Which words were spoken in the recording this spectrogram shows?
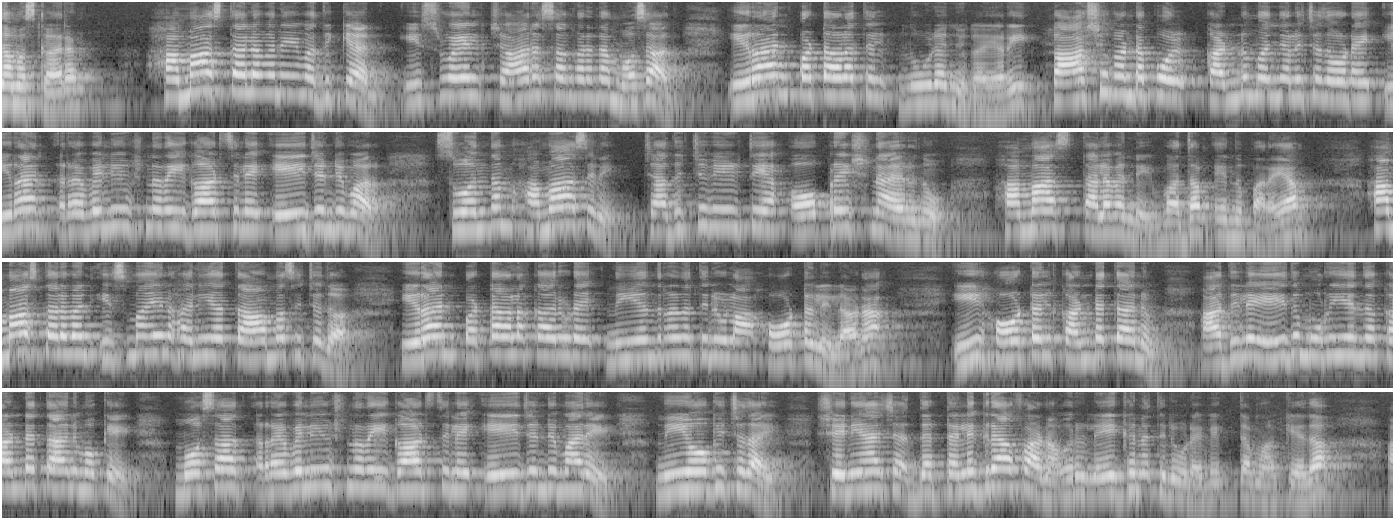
നമസ്കാരം. ഹമാസ് തലവനെ വധിക്കാൻ Israel ചാരസംഘടന Mossad Iran പട്ടാളത്തിൽ നുഴഞ്ഞുകയറി കാശു കണ്ടപ്പോൾ കണ്ണുമഞ്ഞളിച്ചതോടെ ഇറാൻ റെവല്യൂഷണറി ഗാർഡ്സിലെ ഏജന്റുമാർ സ്വന്തം ഹമാസിനെ ചതിച്ചു വീഴ്ത്തിയ ഓപ്പറേഷനായിരുന്നു ഹമാസ് തലവന്റെ വധം എന്ന് പറയാം. ഹമാസ് തലവൻ ഇസ്മായിൽ ഹനിയ താമസിച്ചത് ഇറാൻ പട്ടാളക്കാരുടെ നിയന്ത്രണത്തിലുള്ള ഹോട്ടലിലാണ്. ഈ ഹോട്ടൽ കണ്ടെത്താനും അതിലെ ഏത് മുറിയെന്ന് കണ്ടെത്താനുമൊക്കെ മൊസാദ് റെവല്യൂഷണറി ഗാർഡ്സിലെ ഏജന്റുമാരെ നിയോഗിച്ചതായി ശനിയാഴ്ച ദ ടെലിഗ്രാഫാണ് ഒരു ലേഖനത്തിലൂടെ വ്യക്തമാക്കിയത്.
